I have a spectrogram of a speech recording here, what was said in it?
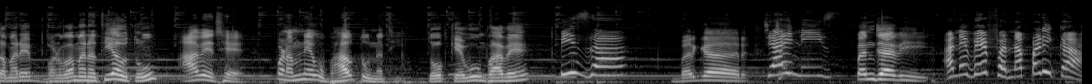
તમારે ભણવામાં નથી આવતું? આવે છે પણ અમને એવું ભાવતું નથી. તો કેવું ભાવે? Pizza burger Chinese Punjabi. અને વેફરના પડીકા.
